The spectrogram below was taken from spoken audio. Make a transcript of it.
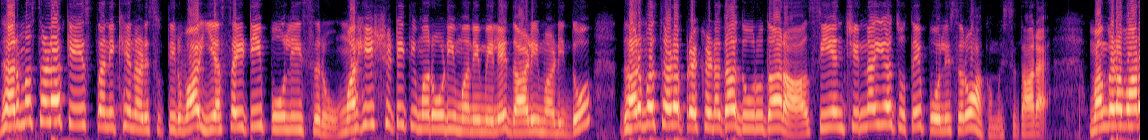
ಧರ್ಮಸ್ಥಳ ಕೇಸ್ ತನಿಖೆ ನಡೆಸುತ್ತಿರುವ ಎಸ್ಐಟಿ ಪೊಲೀಸರು ಮಹೇಶ್ ಶೆಟ್ಟಿ ತಿಮರೋಡಿ ಮನೆ ಮೇಲೆ ದಾಳಿ ಮಾಡಿದ್ದು ಧರ್ಮಸ್ಥಳ ಪ್ರಕರಣದ ದೂರುದಾರ ಸಿಎನ್ ಚಿನ್ನಯ್ಯ ಜೊತೆ ಪೊಲೀಸರು ಆಗಮಿಸಿದ್ದಾರೆ. ಮಂಗಳವಾರ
